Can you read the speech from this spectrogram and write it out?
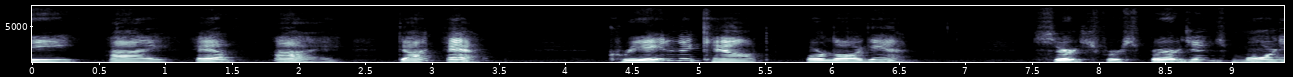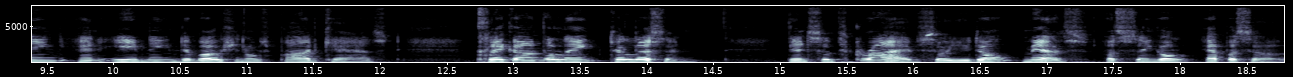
d i f i app. Create an account or log in. Search for Spurgeon's Morning and Evening Devotionals podcast. Click on the link to listen, then subscribe so you don't miss a single episode.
